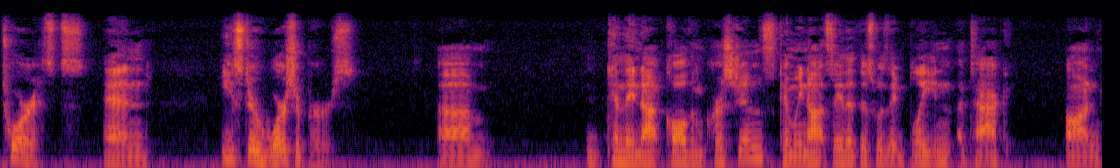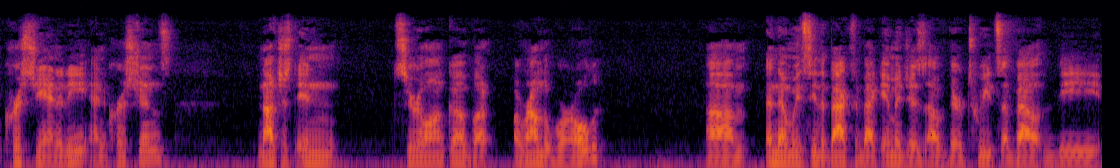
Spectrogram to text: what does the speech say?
tourists and Easter worshippers. Um, can they not call them Christians? Can we not say that this was a blatant attack on Christianity and Christians, not just in Sri Lanka, but around the world? Um, and then we see the back to back images of their tweets about the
